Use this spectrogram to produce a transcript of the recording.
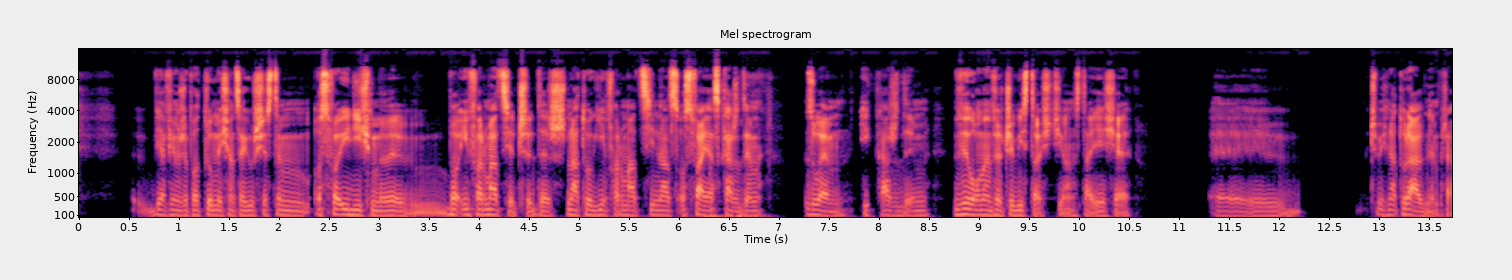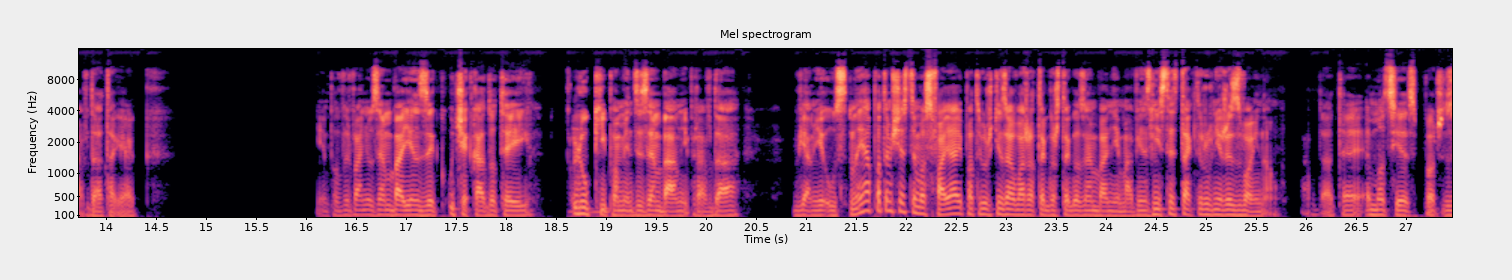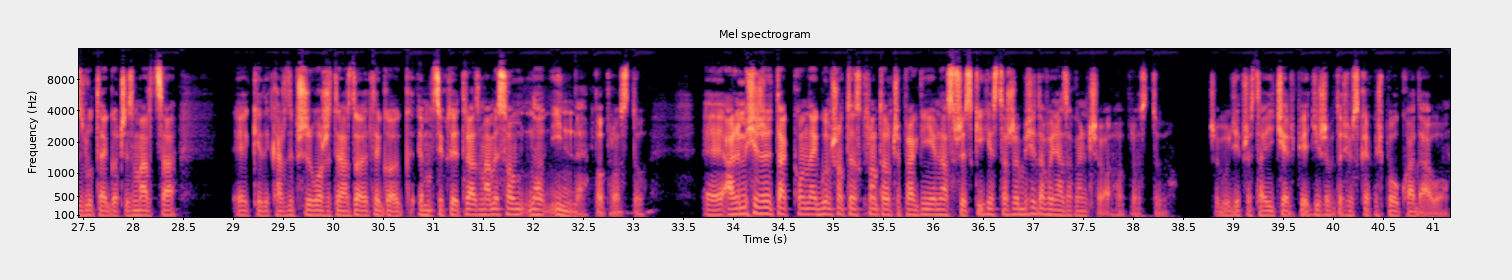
ja wiem, że po tylu miesiącach już się z tym oswoiliśmy, bo informacje, czy też natłok informacji nas oswaja z każdym złem i każdym wyłomem w rzeczywistości. On staje się yy, czymś naturalnym, prawda? Tak jak nie wiem, po wyrwaniu zęba język ucieka do tej luki pomiędzy zębami, prawda? w jamie ustnej, a potem się z tym oswaja i potem już nie zauważa tego, że tego zęba nie ma. Więc niestety tak również jest z wojną. Prawda? Te emocje z, z lutego czy z marca, y, kiedy każdy przyłoży teraz do tego emocje, które teraz mamy, są no, inne po prostu. E, ale myślę, że taką najgłębszą tęsknotą czy pragnieniem nas wszystkich jest to, żeby się ta wojna zakończyła po prostu. Żeby ludzie przestali cierpieć i żeby to się wszystko jakoś poukładało.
